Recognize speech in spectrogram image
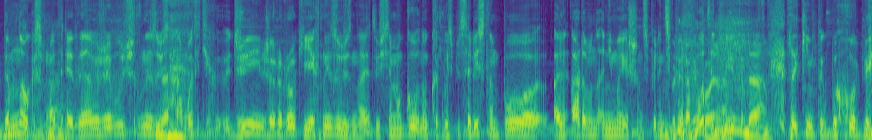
Да много смотрел. Я уже выучил наизусть. Да. Там вот этих Джинджер, Рокки, я их наизусть знаю. То есть я могу, ну, как бы специалистом по Arman Animations, в принципе, Блин, работать. прикольно, И это да. таким, как бы, хобби.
